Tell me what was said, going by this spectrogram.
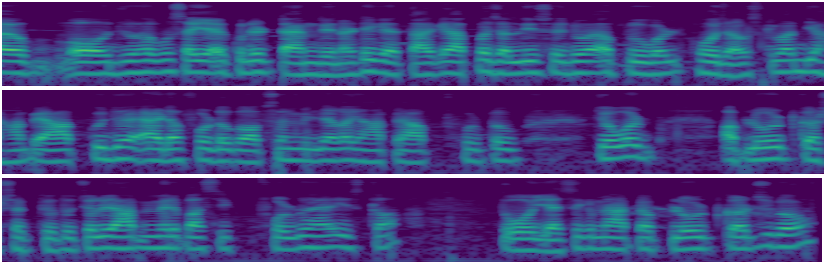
और जो है वो सही एक्यूरेट टाइम देना, ठीक है? ताकि आपका जल्दी से जो है अप्रूवल हो जाए। उसके बाद यहाँ पे आपको जो है ऐड अ फ़ोटो का ऑप्शन मिल जाएगा। यहाँ पे आप फ़ोटो जो वो अपलोड कर सकते हो। तो चलो, यहाँ पे मेरे पास एक फ़ोटो है इसका। तो जैसे कि मैं यहाँ पे अपलोड कर चुका हूँ,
